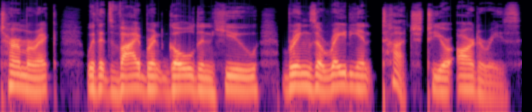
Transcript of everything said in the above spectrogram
Turmeric, with its vibrant golden hue, brings a radiant touch to your arteries.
